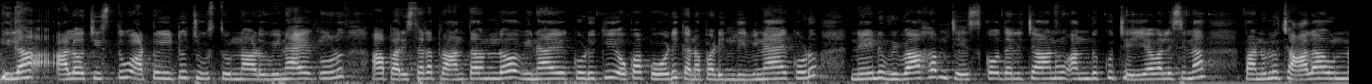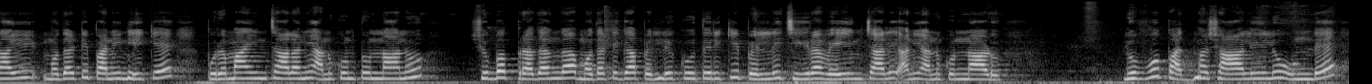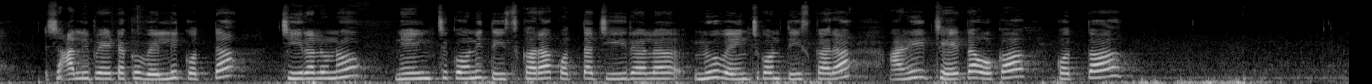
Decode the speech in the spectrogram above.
ఇలా ఆలోచిస్తూ అటు ఇటు చూస్తున్నాడు. వినాయకుడు ఆ పరిసర ప్రాంతంలో వినాయకుడికి ఒక కోడి కనపడింది. వినాయకుడు నేను వివాహం చేసుకోదలిచాను. అందుకు చేయవలసిన పనులు చాలా ఉన్నాయి. మొదటి పని నీకే పురమాయించాలని అనుకుంటున్నాను. శుభప్రదంగా మొదటిగా పెళ్ళి కూతురికి పెళ్ళి చీర వేయించాలి అని అనుకున్నాడు. నువ్వు పద్మశాలీలు ఉండే శాలిపేటకు వెళ్ళి కొత్త చీరలను నేయించుకొని తీసుకురా కొత్త చీరలను వేయించుకొని తీసుకురా అని చేత ఒక కొత్త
